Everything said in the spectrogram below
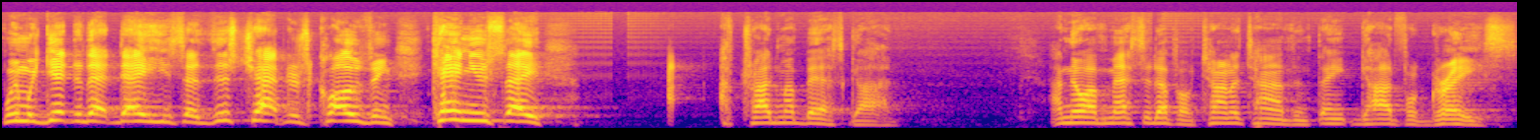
When we get to that day, he says, This chapter's closing. Can you say, I've tried my best, God? I know I've messed it up a ton of times and thank God for grace.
